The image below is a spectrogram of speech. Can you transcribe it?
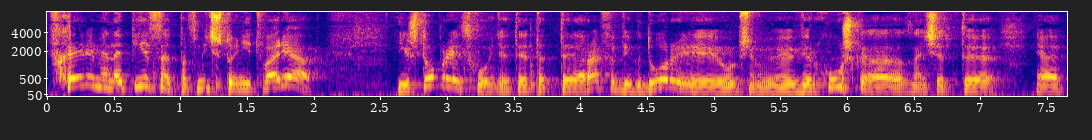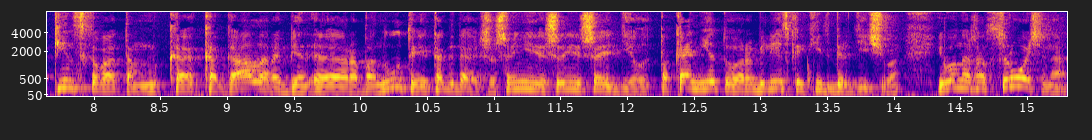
в Хереме написано, посмотрите, что они творят. И что происходит? Этот э, Рафа Викдоры, в общем, верхушка, значит, э, пинского там Кагала, э, Рабанута и так дальше. Что они, что они решают делать? Пока нету Рабелийской Кизбердичева. Его нужно срочно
